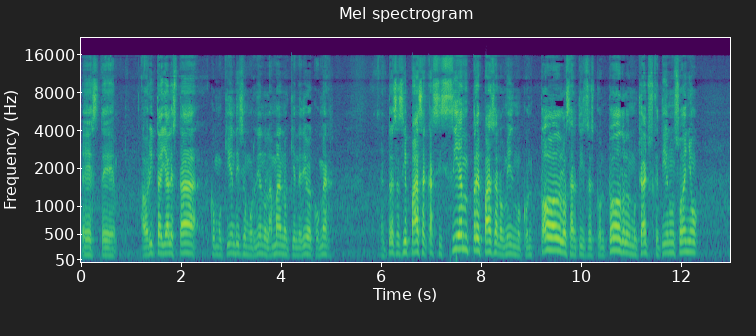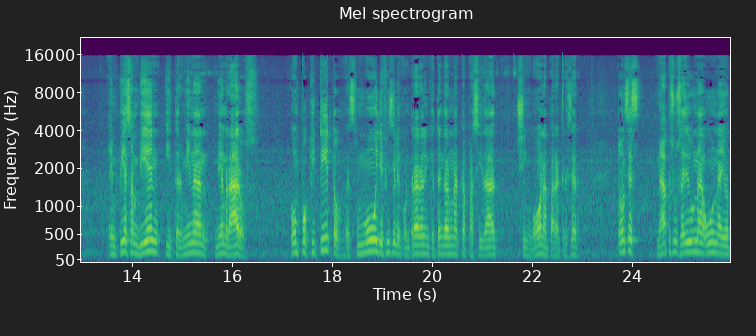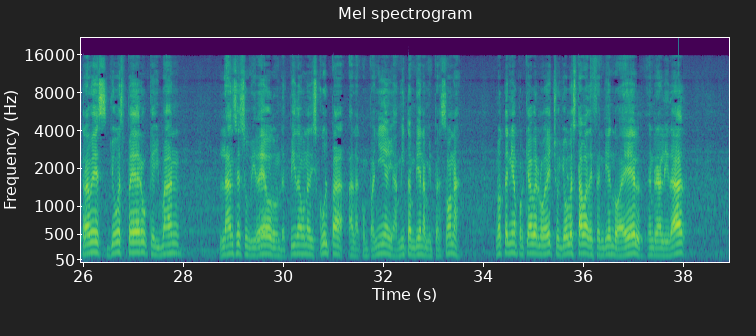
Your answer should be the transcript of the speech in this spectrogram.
este, ahorita ya le está, como quien dice, mordiendo la mano quien le dio de comer. Entonces así pasa, casi siempre pasa lo mismo con todos los artistas, con todos los muchachos que tienen un sueño, empiezan bien y terminan bien raros con poquitito. Es muy difícil encontrar a alguien que tenga una capacidad chingona para crecer. Entonces, me ha sucedido una, una y otra vez. Yo espero que Iván lance su video donde pida una disculpa a la compañía y a mí también, a mi persona. No tenía por qué haberlo hecho, yo lo estaba defendiendo a él. En realidad,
